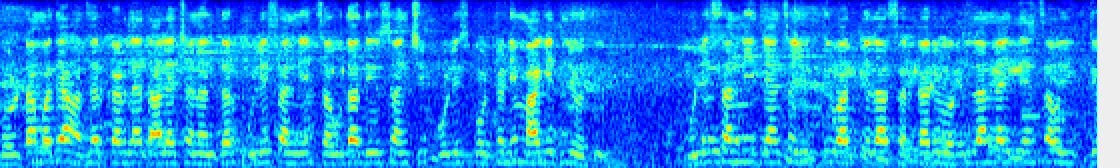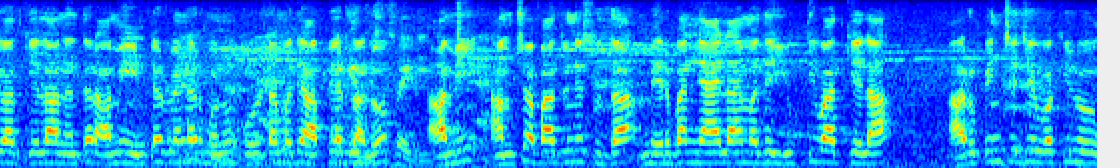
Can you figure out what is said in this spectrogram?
कोर्टामध्ये हजर करण्यात आल्याच्यानंतर पोलिसांनी चौदा दिवसांची पोलीस कोठडी मागितली होती. पोलिसांनी त्यांचा युक्तिवाद केला सरकारी वकिलांनाही त्यांचा युक्तिवाद केला. नंतर आम्ही इंटरव्हेनर म्हणून कोर्टामध्ये अपेअर झालो. आम्ही आमच्या बाजूने सुद्धा मेहरबान न्यायालयामध्ये युक्तिवाद केला. आरोपींचे जे वकील हो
